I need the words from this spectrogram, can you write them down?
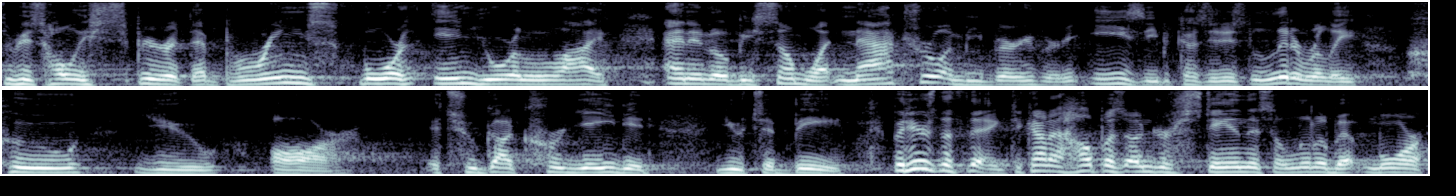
through His Holy Spirit that brings forth in your life. And it'll be somewhat natural and be very, very easy because it is literally who you are. It's who God created you to be. But here's the thing to kind of help us understand this a little bit more,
